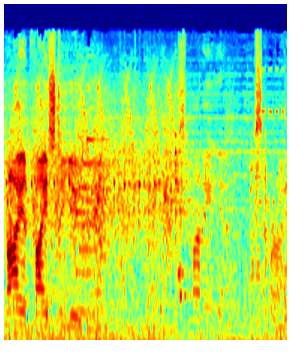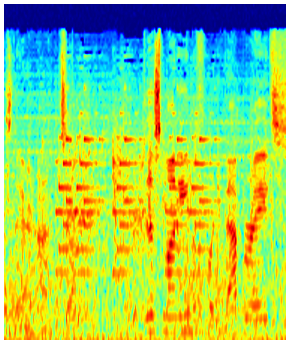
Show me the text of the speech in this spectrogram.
my advice to you, man. This money. Yeah, Samurai's there. Alright, so this money before it evaporates.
